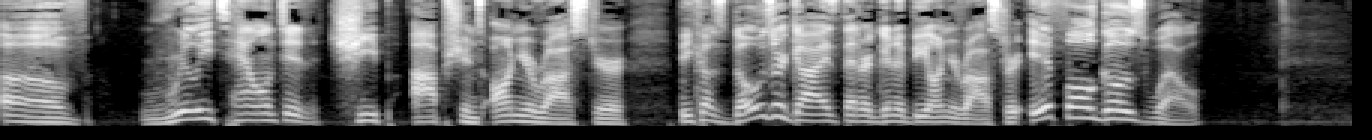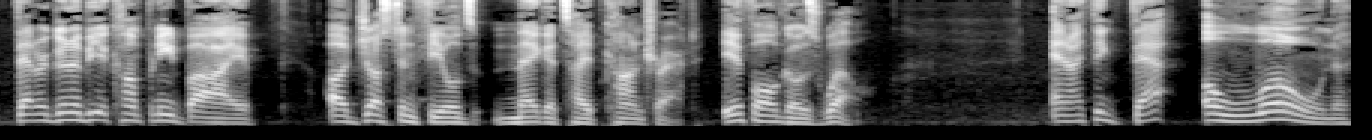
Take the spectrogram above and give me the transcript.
of really talented, cheap options on your roster because those are guys that are going to be on your roster, if all goes well, that are going to be accompanied by a Justin Fields mega type contract, if all goes well. And I think that alone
